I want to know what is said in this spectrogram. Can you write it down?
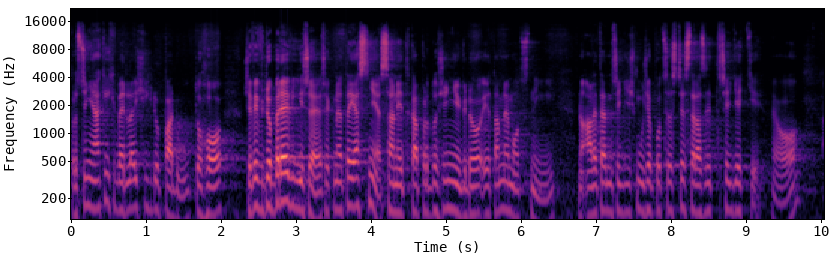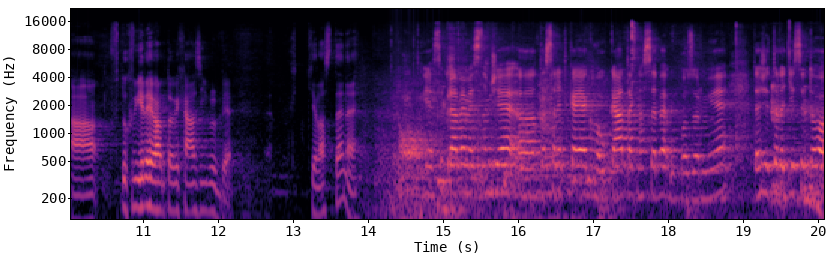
prostě nějakých vedlejších dopadů toho, že vy v dobré víře řeknete jasně sanitka, protože někdo je tam nemocný, no ale ten řidič může po cestě srazit tři děti, jo? A v tu chvíli vám to vychází blbě. Chtěla jste, ne? Já si právě myslím, že uh, ta sanitka jak houká, tak na sebe upozorňuje, takže ty lidi si toho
